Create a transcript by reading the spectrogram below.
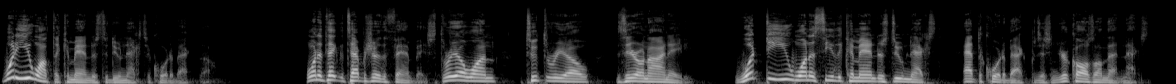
What do you want the commanders to do next at quarterback, though? I want to take the temperature of the fan base 301 230 0980. What do you want to see the commanders do next at the quarterback position? Your call's on that next.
